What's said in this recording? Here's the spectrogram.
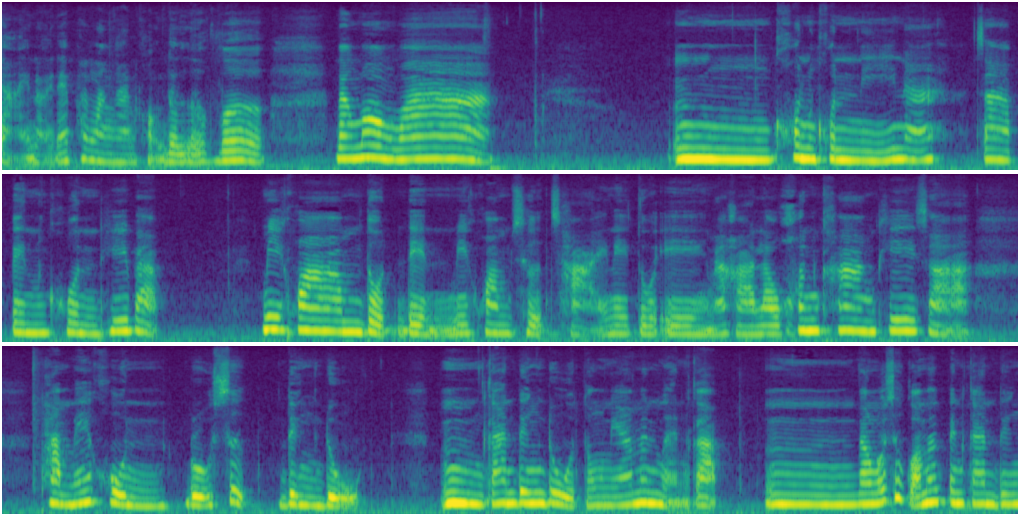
ยายหน่อยได้พลังงานของ The Lover แบงมองว่าคนคนนี้นะ จะเป็นคนที่แบบมีความโดดเด่น มีความเฉิดฉายในตัวเองนะคะแล้วค่อนข้างที่จะทำให้คุณรู้สึกดึงดูด อืมการดึงดูดตรงเนี้ยมันเหมือนกับ อืมแบงรู้สึกว่ามันเป็นการดึง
